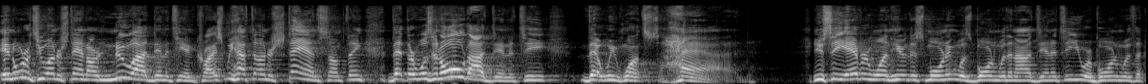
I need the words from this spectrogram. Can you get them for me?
In order to understand our new identity in Christ, we have to understand something that there was an old identity that we once had. You see, everyone here this morning was born with an identity. You were born with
